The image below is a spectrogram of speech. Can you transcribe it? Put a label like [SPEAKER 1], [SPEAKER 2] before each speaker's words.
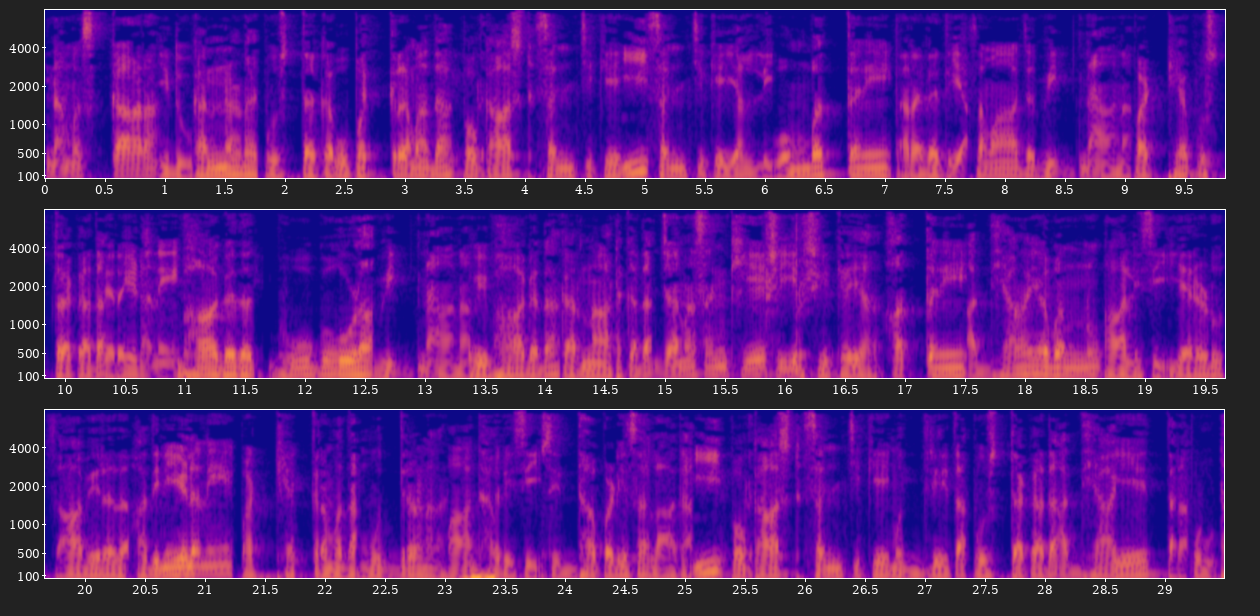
[SPEAKER 1] ನಮಸ್ಕಾರ. ಇದು ಕನ್ನಡ ಪುಸ್ತಕ ಉಪಕ್ರಮದ ಪೋಕಾಸ್ಟ್ ಸಂಚಿಕೆ. ಈ ಸಂಚಿಕೆಯಲ್ಲಿ ಒಂಬತ್ತನೇ ತರಗತಿಯ ಸಮಾಜ ವಿಜ್ಞಾನ ಪಠ್ಯಪುಸ್ತಕದ ಎರಡನೇ ಭಾಗದ ಭೂಗೋಳ ವಿಜ್ಞಾನ ವಿಭಾಗದ ಕರ್ನಾಟಕದ ಜನಸಂಖ್ಯೆ ಶೀರ್ಷಿಕೆಯ ಹತ್ತನೇ ಅಧ್ಯಾಯವನ್ನು ಆಲಿಸಿ ಎರಡು ಸಾವಿರದ ಹದಿನೇಳನೇ ಪಠ್ಯಕ್ರಮದ ಮುದ್ರಣ ಆಧರಿಸಿ ಸಿದ್ಧಪಡಿಸಲಾದ ಈ ಪೋಕಾಸ್ಟ್ ಸಂಚಿಕೆ ಮುದ್ರಿತ ಪುಸ್ತಕದ ಅಧ್ಯಾಯೇತರ ಪೂಟ.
